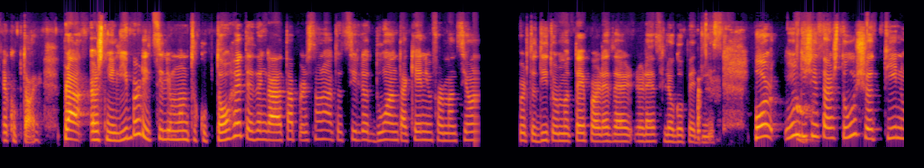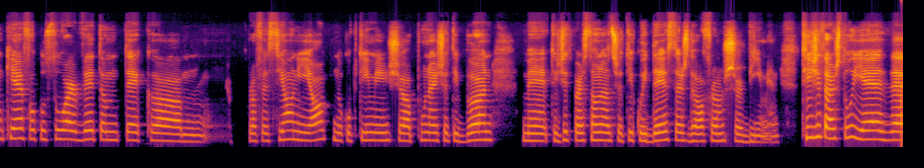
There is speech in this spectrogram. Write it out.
E kuptoj. Pra, është një libër i cili mund të kuptohet edhe nga ata persona të cilët duan ta kenë informacion për të ditur më tepër edhe rreth logopedisë. Por unë di gjithashtu që ti nuk je e fokusuar vetëm tek um, profesioni jot në kuptimin që puna që ti bën me të gjithë personat që ti kujdesesh dhe ofron shërbimin. Ti gjithashtu je edhe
